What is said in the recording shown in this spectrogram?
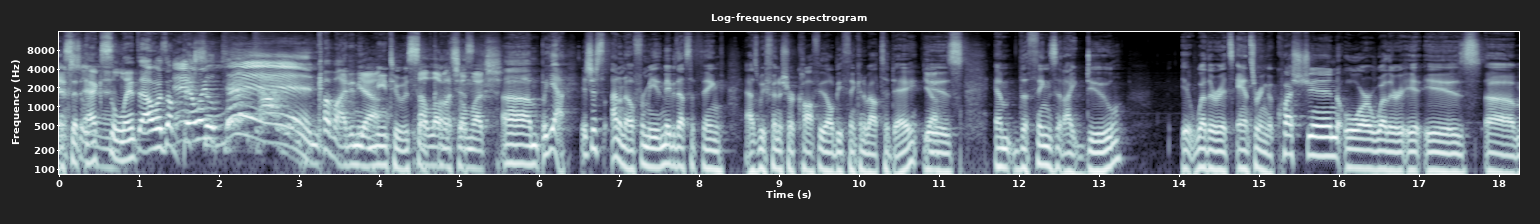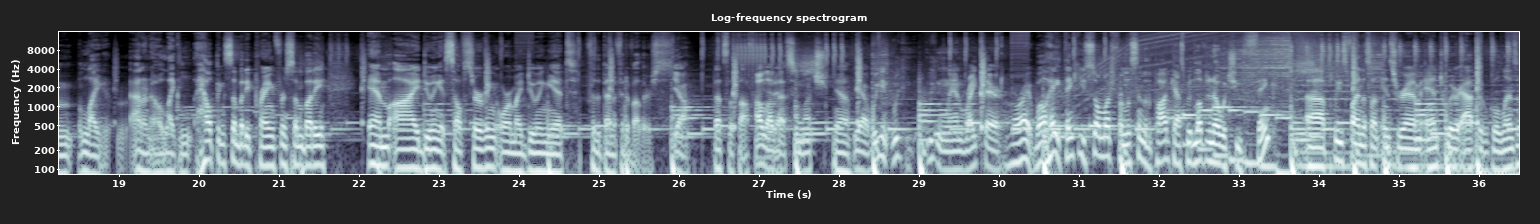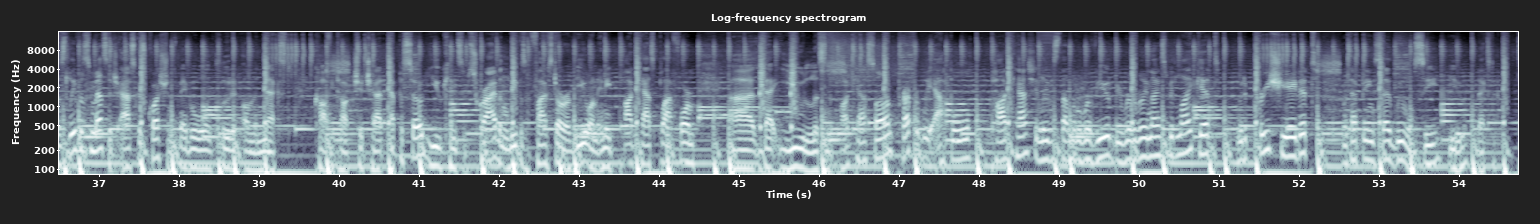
said Excellent. excellent. That was a Billy Excellent. Come on, I didn't Yeah. even mean to. It was I love it so much. Um, but yeah, it's just I don't know. For me, maybe that's the thing. As we finish our coffee, that I'll be thinking about today Yeah. is um, the things that I do. It, whether it's answering a question or whether it is um, like I don't know, like helping somebody, praying for somebody, am I doing it self-serving or am I doing it for the benefit of others? Yeah. That's the thought. For I love today. that so much. Yeah. Yeah. We can, we can, we can land right there. All right. Well, hey, thank you so much for listening to the podcast. We'd love to know what you think. Uh, please find us on Instagram and Twitter at Biblical Lenses. Leave us a message. Ask us questions. Maybe we'll include it on the next Coffee Talk Chit Chat episode. You can subscribe and leave us a five star review on any podcast platform uh, that you listen to podcasts on, preferably Apple Podcasts. You leave us that little review. It'd be really, really nice. We'd like it. We'd appreciate it. With that being said, we will see you next time.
